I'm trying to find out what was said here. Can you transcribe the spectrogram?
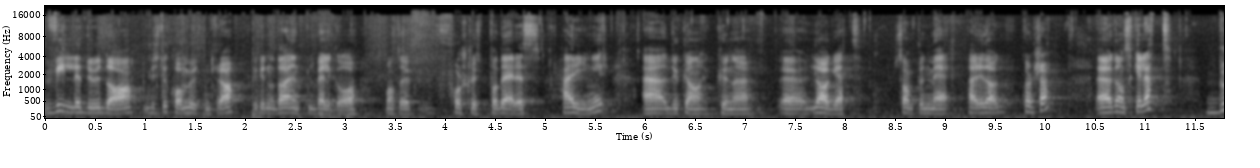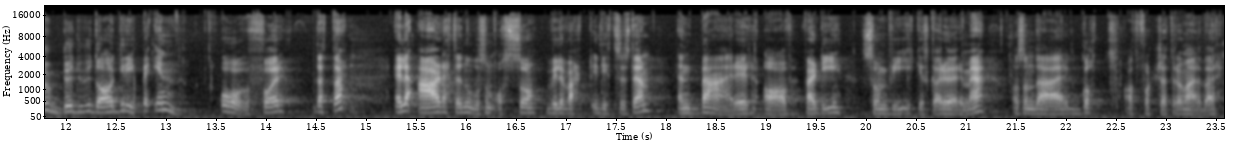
Ville du da, hvis du kom utenfra, du kunne da enten velge å måte, få slutt på deres herjinger eh, Du kan kunne eh, lage et samfunn mer per i dag, kanskje. Eh, ganske lett. Burde du da gripe inn overfor dette? Eller er dette noe som også ville vært i ditt system en bærer av verdi som vi ikke skal røre med, og som det er godt at fortsetter å være der?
